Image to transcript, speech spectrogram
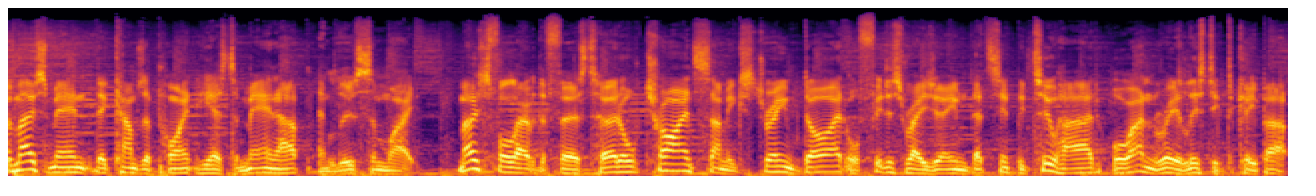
For most men, there comes a point he has to man up and lose some weight. Most fall over the first hurdle, trying some extreme diet or fitness regime that's simply too hard or unrealistic to keep up.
